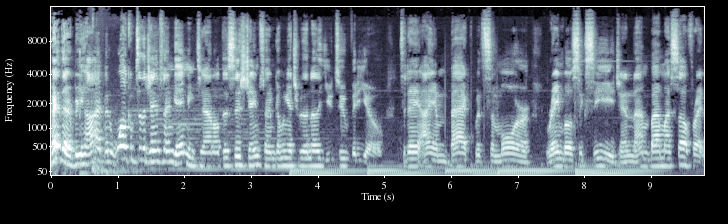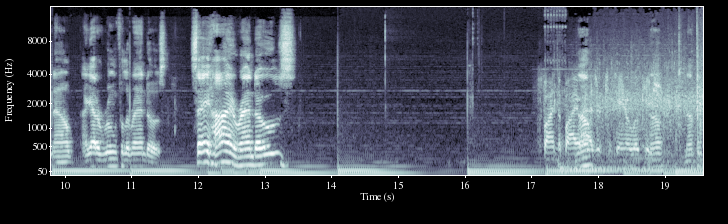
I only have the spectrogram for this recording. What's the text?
Hey there, Beehive, and welcome to the James Fame Gaming channel. This is James Fame coming at you with another YouTube video. Today I am back with some more Rainbow Six Siege, and I'm by myself right now. I got a room full of randos. Say hi, randos. Find the biohazard container location. No, nothing.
